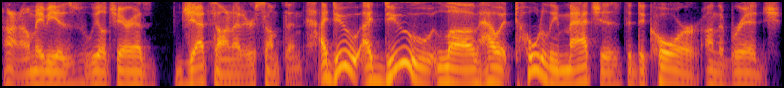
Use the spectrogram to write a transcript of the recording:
I don't know, maybe his wheelchair has jets on it or something. I do I do love how it totally matches the decor on the bridge.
